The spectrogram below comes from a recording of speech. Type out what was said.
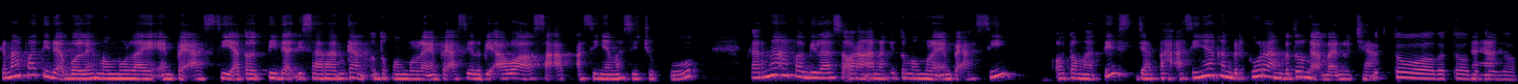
Kenapa tidak boleh memulai MPASI atau tidak disarankan untuk memulai MPASI lebih awal saat ASInya masih cukup? Karena apabila seorang anak itu memulai MPASI, otomatis jatah ASINya akan berkurang, betul nggak Mbak Nucha? Betul, betul, nah, betul dok.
